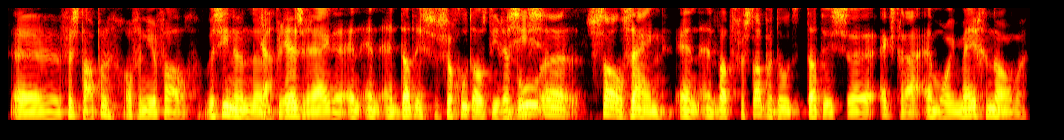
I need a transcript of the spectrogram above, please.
eh, Verstappen, of in ieder geval. We zien een Ja. Perez rijden en, en, en dat is zo goed als die Red. Bull eh, zal zijn. En, en wat Verstappen doet, dat is eh, extra en mooi meegenomen.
